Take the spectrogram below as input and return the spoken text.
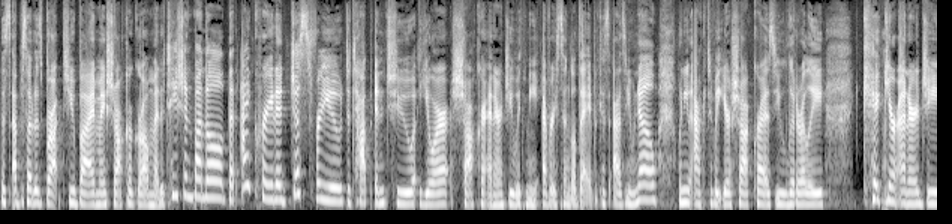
This episode is brought to you by my Chakra Girl meditation bundle that I created just for you to tap into your chakra energy with me every single day. Because as you know, when you activate your chakras, you literally kick your energy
